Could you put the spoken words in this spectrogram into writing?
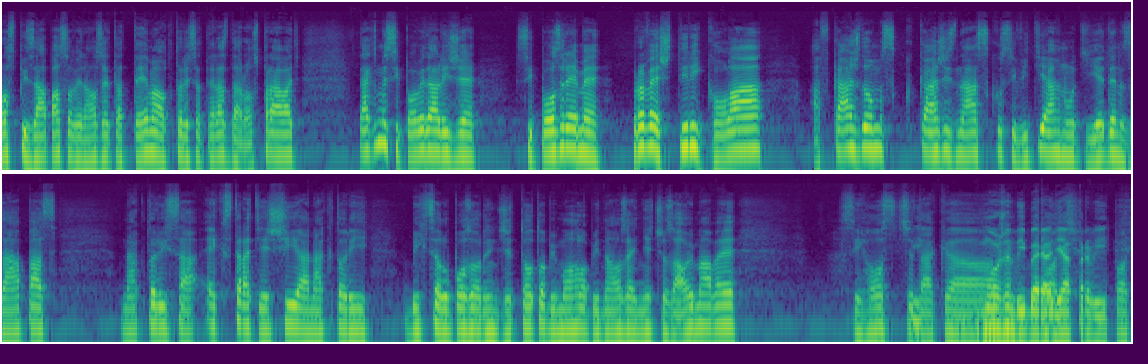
rozpis zápasov je naozaj tá téma, o ktorej sa teraz dá rozprávať, tak sme si povedali, že si pozrieme prvé 4 kolá a v každom, každý z nás skúsi vytiahnuť jeden zápas, na ktorý sa extra teší a na ktorý by chcel upozorniť, že toto by mohlo byť naozaj niečo zaujímavé. Si host, tak... Uh, Môžem vyberať poď, ja prvý. Poď.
